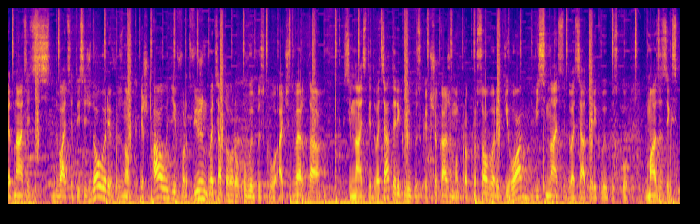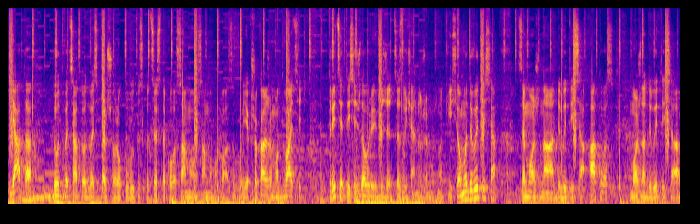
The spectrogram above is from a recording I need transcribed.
15-20 тисяч доларів, знов таки ж Audi, Ford Fusion 20-го року випуску, а 4 17-20 рік випуску. Якщо кажемо про кросовери Tiguan, 18-20 рік випуску, Mazda X5 до 20-21 року випуску. Це з такого самого самого базового. Якщо кажемо 20-30 тисяч доларів бюджет, це звичайно вже можна Q7 дивитися. Це можна дивитися Atlas, можна дивитися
